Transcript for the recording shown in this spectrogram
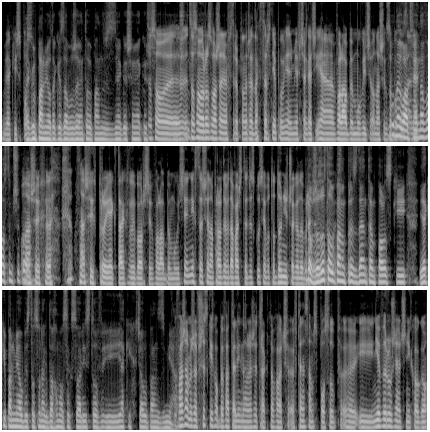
w jakiś sposób. Jakby pan miał takie zaburzenie, to by pan z niego się jakoś... To są, e, to są rozważania, w które pan redaktor nie powinien mnie wciągać i ja wolałbym mówić o naszych no zobowiązaniach. Najłatwiej na własnym przykładzie. O naszych, o naszych projektach wyborczych wolałbym mówić. Nie, nie chcę się naprawdę wydawać w tę dyskusję, bo to do niczego dobrego. Dobrze, zostałby pan prezydentem Polski. Jaki pan miałby stosunek do homoseksualistów i jakich chciałby pan zmian? Uważam, że wszystkich obywateli należy traktować w ten sam sposób e, i nie wyróżniać nikogo.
